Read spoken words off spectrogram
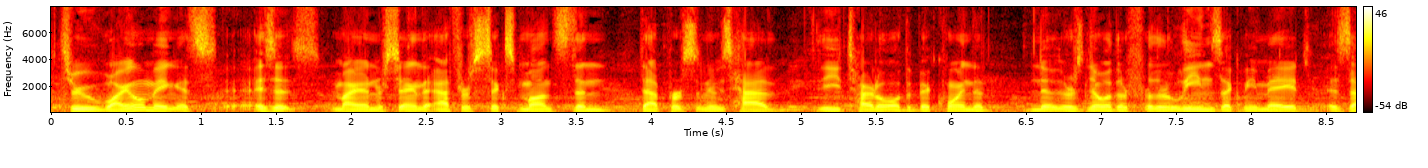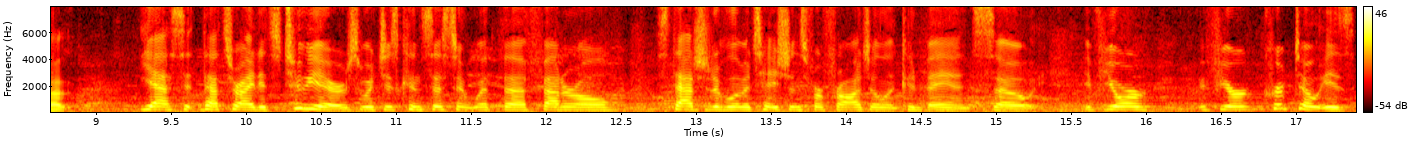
through Wyoming, it's is it my understanding that after six months, then that person who's had the title of the Bitcoin, that no, there's no other further liens that can be made. Is that Yes, that's right. It's two years, which is consistent with the federal statute of limitations for fraudulent conveyance. So if your if your crypto is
